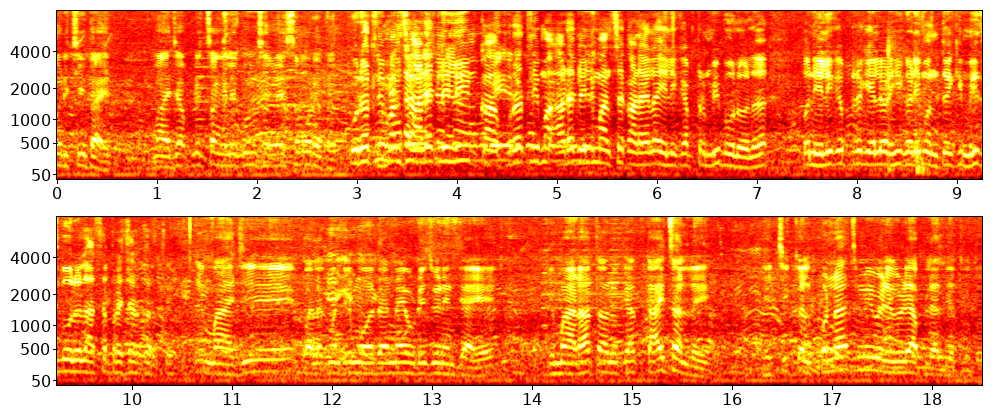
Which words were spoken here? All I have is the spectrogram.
परिचित आहेत. माझे आपले चांगले गुण सगळे समोर येतात. पुरातली माणसं अडकलेली का? पुरातली मा- अडकलेली माणसं काढायला हेलिकॉप्टर मी बोलवलं पण हेलिकॉप्टर गेल्यावर ही गडी म्हणतोय की मीच बोलवलं असा प्रचार करतोय. माझी पालकमंत्री महोदयांना एवढीच विनंती आहे की माढा तालुक्यात काय चाललंय याची कल्पनाच मी वेळोवेळी आपल्याला देत होतो.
